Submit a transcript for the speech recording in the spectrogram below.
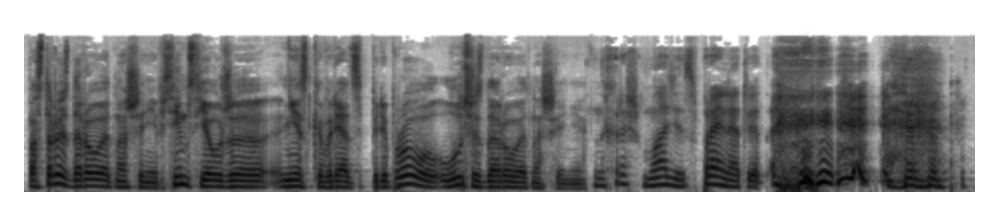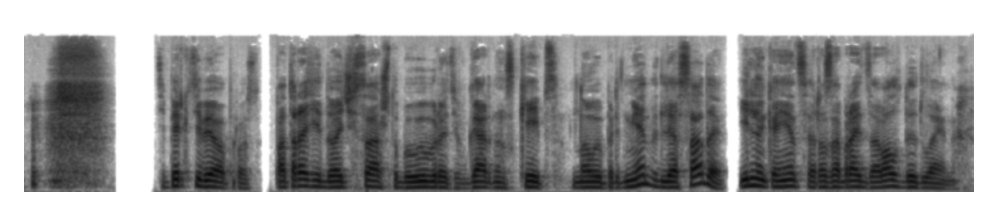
Построй здоровые отношения. В Sims я уже несколько вариаций перепробовал. Лучше здоровые отношения. Ну хорошо, молодец, правильный ответ. Теперь к тебе вопрос. Потратить два часа, чтобы выбрать в Gardenscapes новые предметы для сада или, наконец, разобрать завал в дедлайнах?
